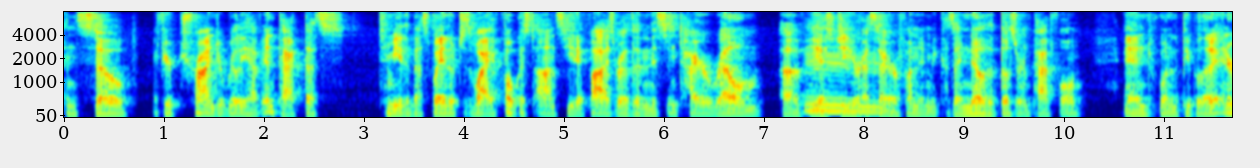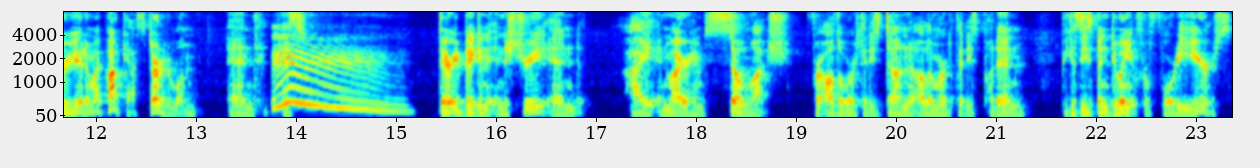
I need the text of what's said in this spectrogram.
And so if you're trying to really have impact, that's to me the best way, which is why I focused on CDFIs rather than this entire realm of ESG mm. or SIR funding, because I know that those are impactful. And one of the people that I interviewed in my podcast started one. And mm very big in the industry, and I admire him so much for all the work that he's done and all the work that he's put in because he's been doing it for 40 years.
